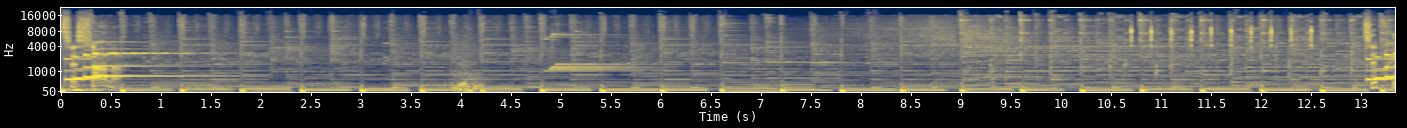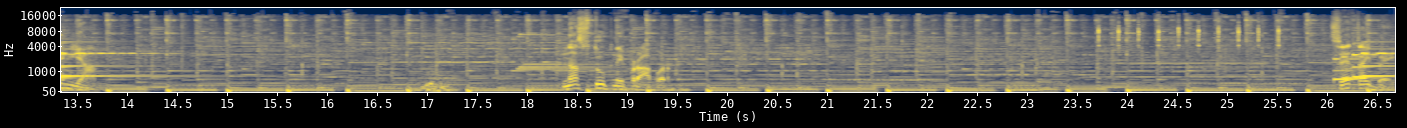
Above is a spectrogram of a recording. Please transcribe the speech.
Це Сана. Це Пхеньян. Наступний прапор. Це Тайбей.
